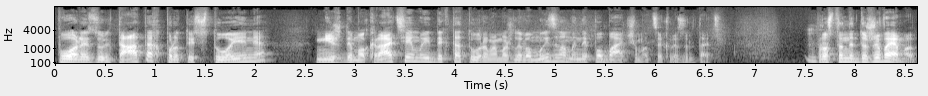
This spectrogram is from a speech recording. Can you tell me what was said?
по результатах протистояння між демократіями і диктатурами. Можливо, ми з вами не побачимо цих результатів. Просто не доживемо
